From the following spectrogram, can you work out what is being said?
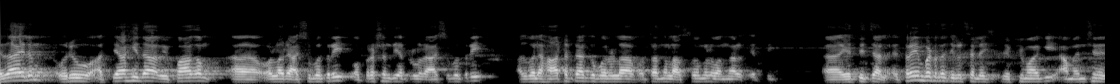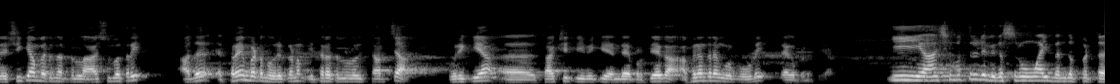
ഏതായാലും ഒരു അത്യാഹിത വിഭാഗം ഉള്ള ഒരു ആശുപത്രി ഓപ്പറേഷൻ തിയേറ്ററുള്ള ഒരു ആശുപത്രി അതുപോലെ ഹാർട്ട് അറ്റാക്ക് പോലുള്ള പെട്ടെന്നുള്ള അസുഖങ്ങൾ വന്നാൽ എത്തി എത്തിച്ചാൽ എത്രയും പെട്ടെന്ന് ചികിത്സ ലഭ്യ- ലഭ്യമാക്കി ആ മനുഷ്യനെ രക്ഷിക്കാൻ പറ്റുന്ന തരത്തിലുള്ള ആശുപത്രി അത് എത്രയും പെട്ടെന്ന് ഒരുക്കണം. ഇത്തരത്തിലുള്ള ഒരു ചർച്ച ഒരുക്കിയ സാക്ഷി ടി വിക്ക് എന്റെ പ്രത്യേക അഭിനന്ദനങ്ങൾ കൂടി രേഖപ്പെടുത്തുക ഈ ആശുപത്രിയുടെ വികസനവുമായി ബന്ധപ്പെട്ട്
